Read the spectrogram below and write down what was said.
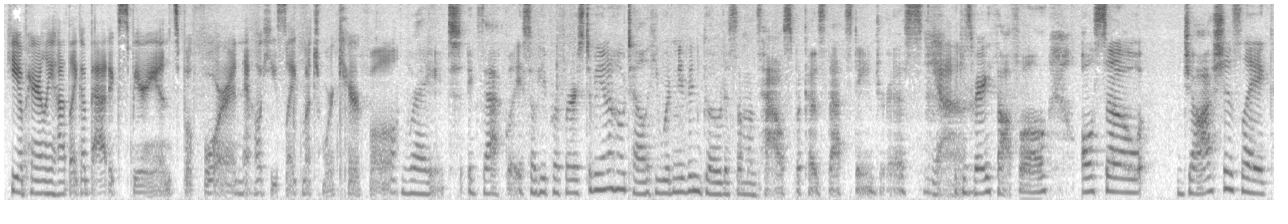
he apparently had like a bad experience before and now he's like much more careful Right, exactly. So he prefers to be in a hotel. He wouldn't even go to someone's house because that's dangerous. Yeah. Like he's very thoughtful. Also, Josh is like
